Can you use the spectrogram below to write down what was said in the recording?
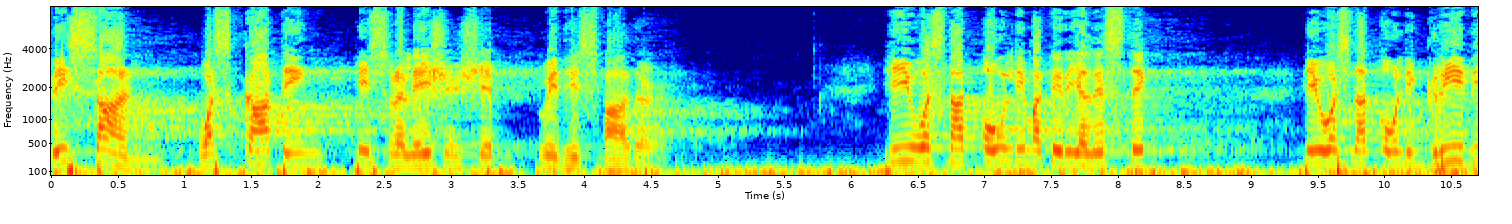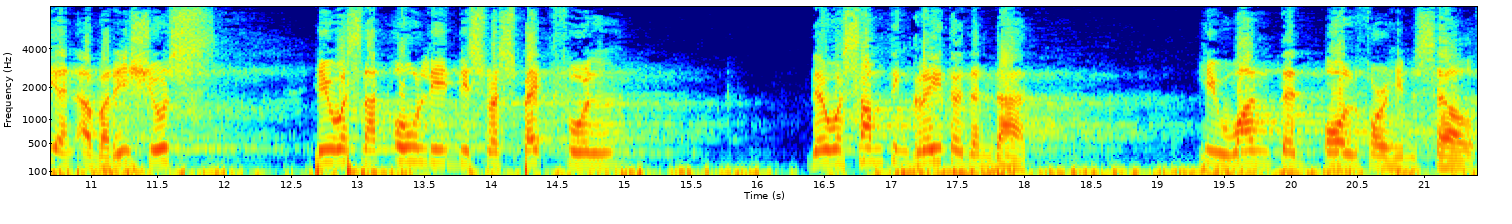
this son was cutting his relationship with his father. He was not only materialistic, he was not only greedy and avaricious, he was not only disrespectful, there was something greater than that. He wanted all for himself.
